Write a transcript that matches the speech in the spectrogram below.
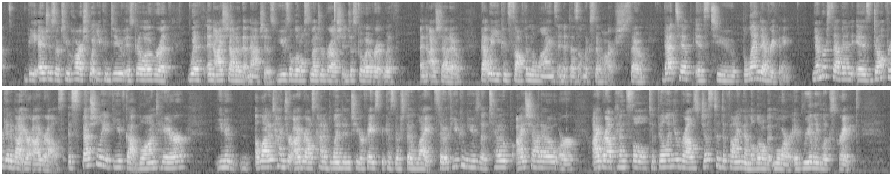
the edges are too harsh, what you can do is go over it with an eyeshadow that matches. Use a little smudger brush and just go over it with an eyeshadow. That way you can soften the lines and it doesn't look so harsh. So that tip is to blend everything. Number seven is don't forget about your eyebrows, especially if you've got blonde hair you know, a lot of times your eyebrows kind of blend into your face because they're so light. So if you can use a taupe eyeshadow or eyebrow pencil to fill in your brows just to define them a little bit more, it really looks great.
